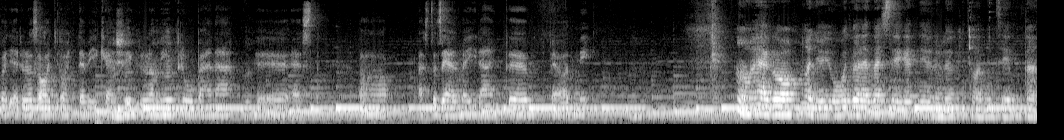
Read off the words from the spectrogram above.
vagy erről az agy, agy tevékenységről, ami próbálná ezt, a, ezt az elme irányt beadni. Helga, nagyon jó volt veled beszélgetni, örülök itt 30 év után,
